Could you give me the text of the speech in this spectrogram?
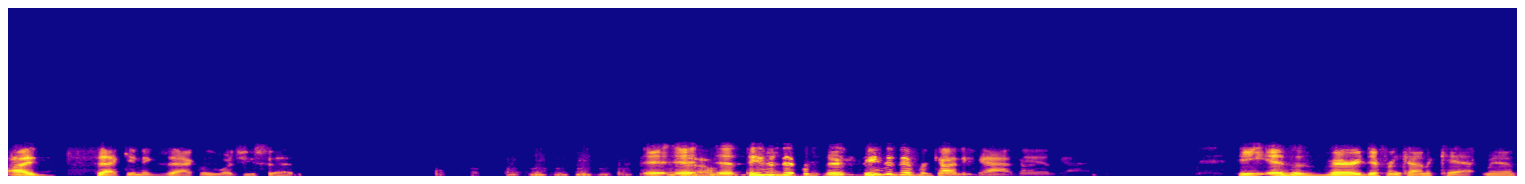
I second exactly what you said. It, it, So, it, he's a different he's a different kind of cat, man. he is a very different kind of cat, man.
